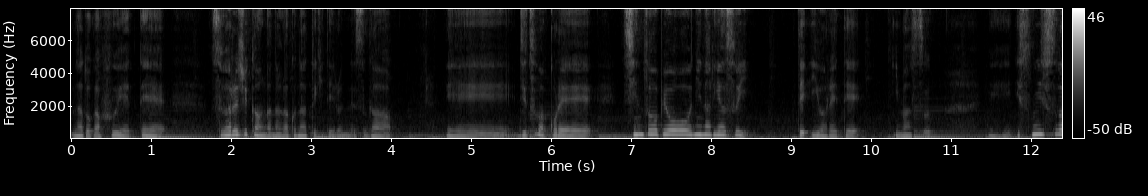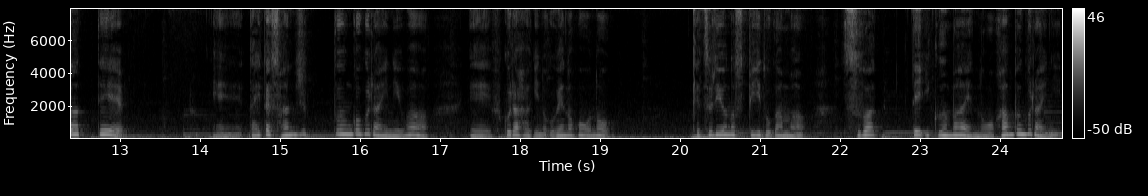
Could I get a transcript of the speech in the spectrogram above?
などが増えて座る時間が長くなってきているんですが、えー、実はこれ心臓病になりやすいって言われています、えー、椅子に座って、えー、だいたい30分後ぐらいには、えー、ふくらはぎの上の方の血流のスピードがまあ座っていく前の半分ぐらいに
